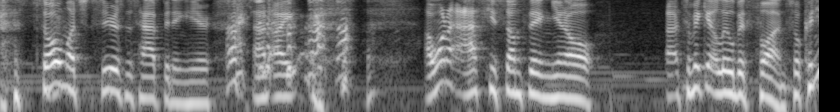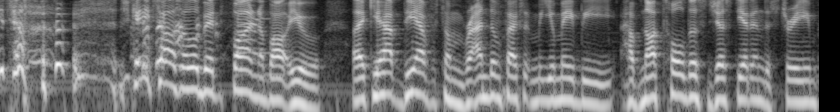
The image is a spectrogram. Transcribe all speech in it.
so much seriousness happening here and i i want to ask you something you know uh, to make it a little bit fun so can you tell can you tell us a little bit fun about you like you have do you have some random facts that you maybe have not told us just yet in the stream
